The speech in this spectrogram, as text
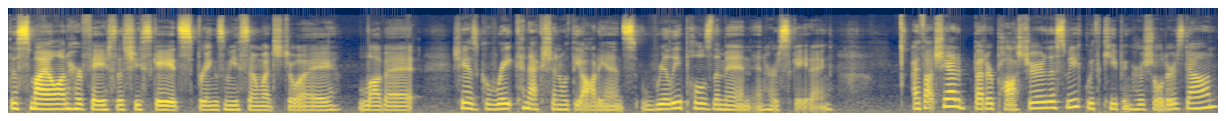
The smile on her face as she skates brings me so much joy. Love it. She has great connection with the audience, really pulls them in in her skating. I thought she had a better posture this week with keeping her shoulders down.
